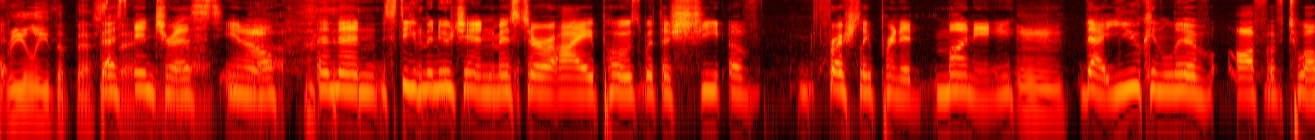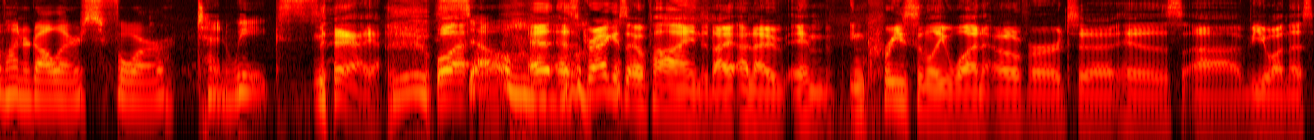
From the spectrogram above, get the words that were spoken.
the really the best best thing, interest, you know. and then Steve Mnuchin, Mister I, posed with a sheet of freshly printed money Mm. that you can live off of twelve hundred dollars for ten weeks. yeah, yeah. Well, So- a- as, Greg has opined, and I and I am increasingly won over to his uh, view on this.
